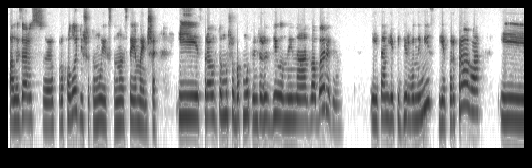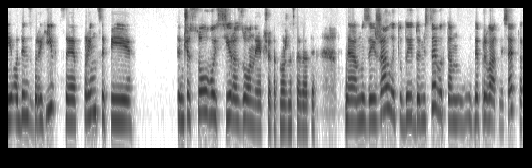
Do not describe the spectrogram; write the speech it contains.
Але зараз е, прохолодніше, тому їх стає менше. І справа в тому, що Бахмут він же розділений на два береги, і там є підірваний міст, є переправа, і один з берегів це в принципі. Тимчасово сіра зона, якщо так можна сказати, е, ми заїжджали туди до місцевих, там де приватний сектор,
